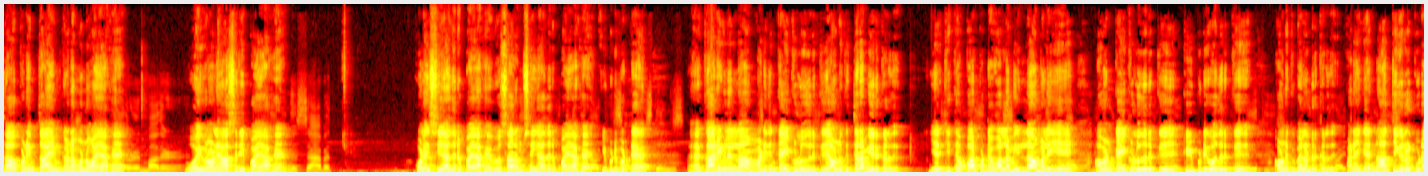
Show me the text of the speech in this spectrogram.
தகப்பனையும் தாயும் கனம் பண்ணுவாயாக. ஓய்வு நாளை ஆசிரிப்பாயாக. கொலை செய்யாதிருப்பாயாக. விவசாரம் செய்யாதிருப்பாயாக. இப்படிப்பட்ட காரியங்கள் எல்லாம் மனிதன் கைக்கொள்வதற்கு அவனுக்கு திறமை இருக்கிறது. இயற்கைக்கு அப்பாற்பட்ட வல்லம் இல்லாமலேயே அவன் கைக்கொள்வதற்கு கீழ்ப்படிவதற்கு அவனுக்கு பலன் இருக்கிறது. அநேக நாத்திகர்கள் கூட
